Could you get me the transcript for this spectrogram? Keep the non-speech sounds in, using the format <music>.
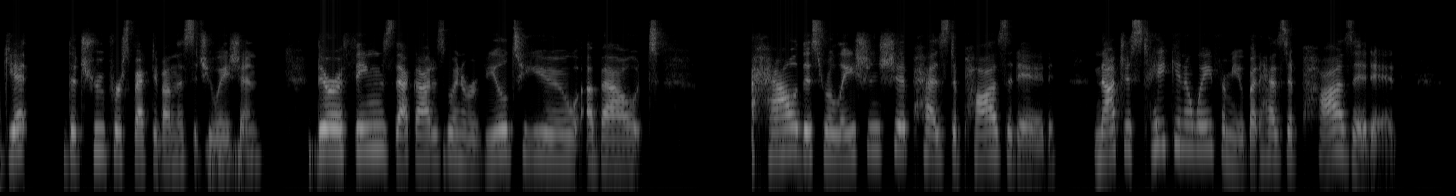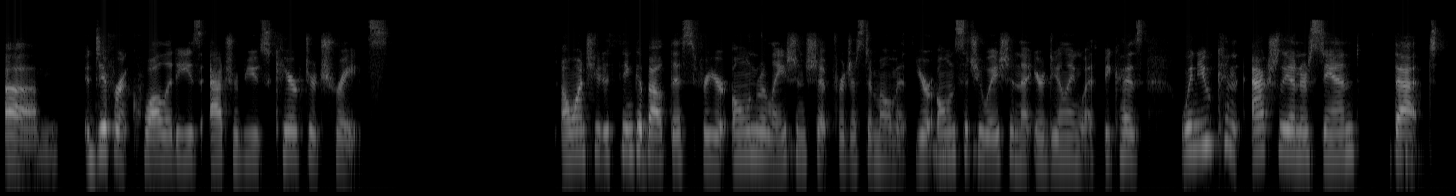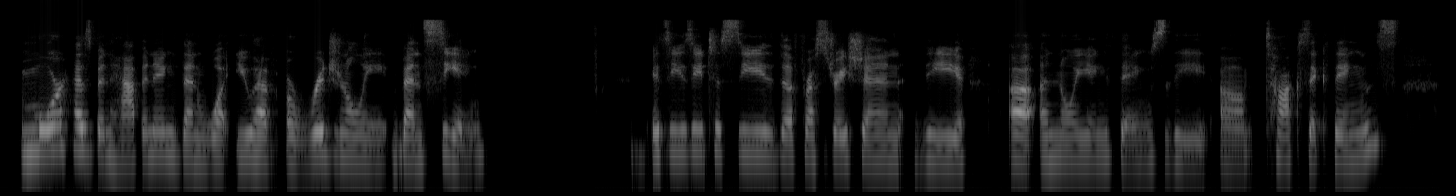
get the true perspective on the situation. There are things that God is going to reveal to you about how this relationship has deposited, not just taken away from you, but has deposited um, different qualities, attributes, character traits. I want you to think about this for your own relationship for just a moment, your own situation that you're dealing with. Because when you can actually understand that more has been happening than what you have originally been seeing, it's easy to see the frustration, the uh, annoying things, the um, toxic things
